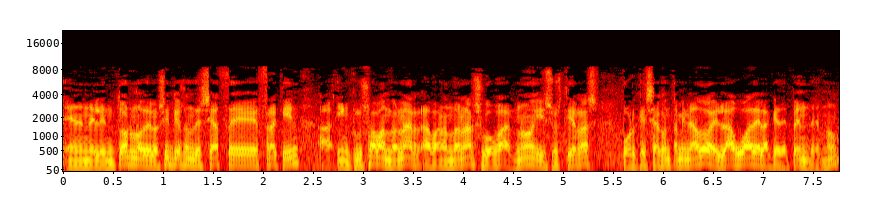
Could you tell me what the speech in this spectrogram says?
en el entorno de los sitios donde se hace fracking a incluso abandonar, abandonar su hogar ¿no? y sus tierras porque se ha contaminado el agua de la que dependen. ¿no?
